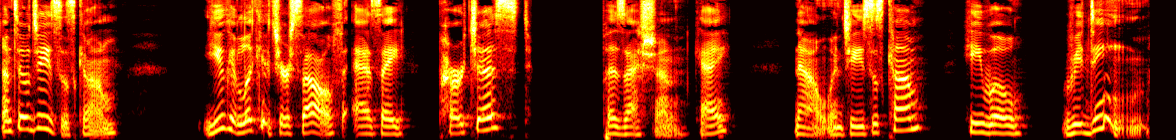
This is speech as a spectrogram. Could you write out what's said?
until Jesus come, you can look at yourself as a purchased possession. Okay. Now, when Jesus come, he will redeem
